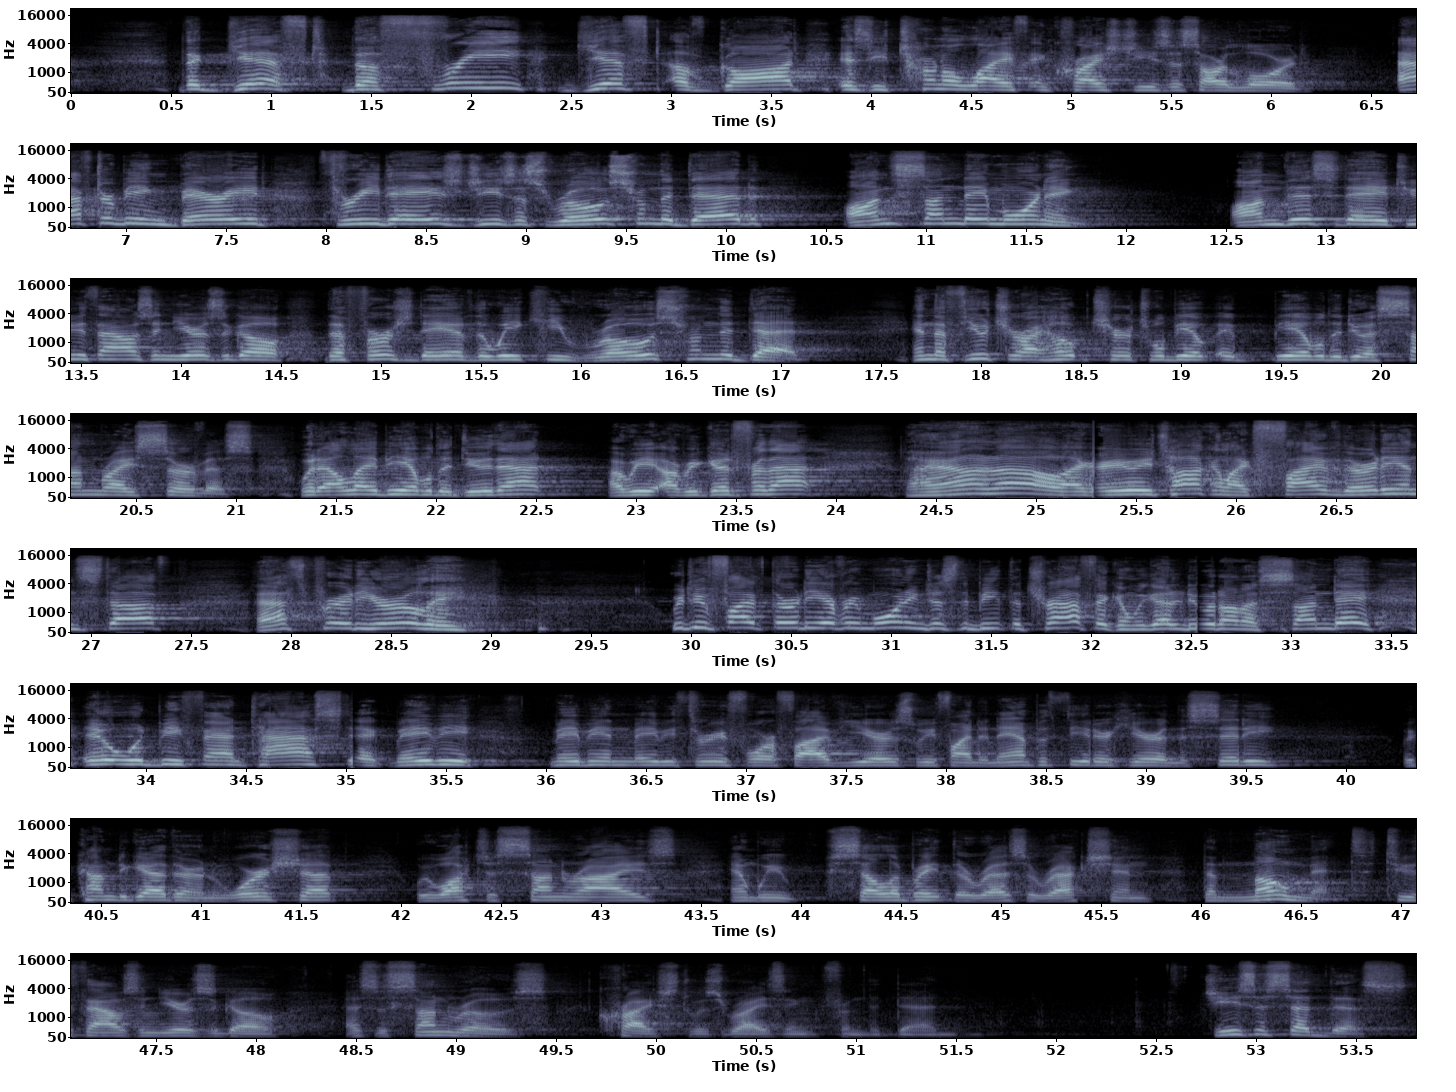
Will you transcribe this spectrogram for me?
The gift, the free gift of God is eternal life in Christ Jesus our Lord. After being buried three days, Jesus rose from the dead on Sunday morning. On this day, 2,000 years ago, the first day of the week, he rose from the dead. In the future, I hope church will be, be able to do a sunrise service. Would LA be able to do that? Are we, are we good for that? Like, I don't know. Like, are you talking like 5.30 and stuff? That's pretty early. We do 5:30 every morning just to beat the traffic, and we got to do it on a Sunday. It would be fantastic. Maybe, maybe in maybe three, four, or five years, we find an amphitheater here in the city. We come together and worship. We watch the sunrise, and we celebrate the resurrection. The moment 2,000 years ago, as the sun rose, Christ was rising from the dead. Jesus said this.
